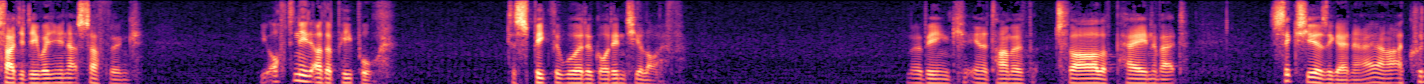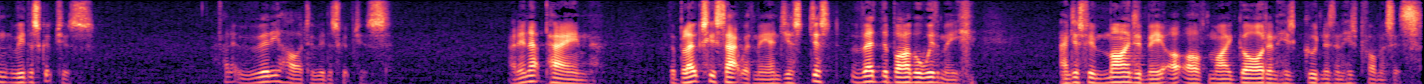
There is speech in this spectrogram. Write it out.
tragedy, when you're in that suffering, you often need other people to speak the word of God into your life. I remember being in a time of trial, of pain, about six years ago now, and I couldn't read the scriptures. I found it really hard to read the scriptures. And in that pain, the blokes who sat with me and just, just read the Bible with me and just reminded me of, of my God and His goodness and His promises.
